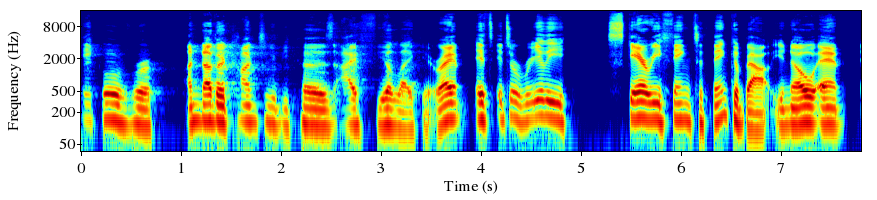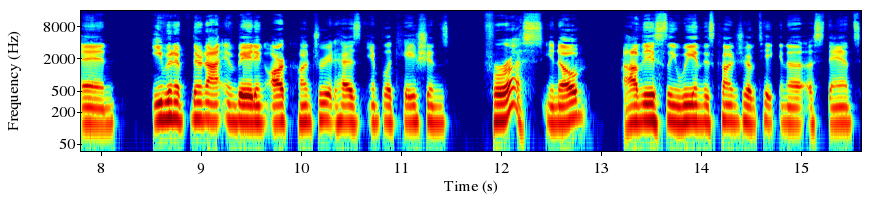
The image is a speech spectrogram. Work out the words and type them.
take over another country because I feel like it. Right? It's it's a really scary thing to think about. You know, and and even if they're not invading our country, it has implications for us. You know, Obviously, we in this country have taken a, a stance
